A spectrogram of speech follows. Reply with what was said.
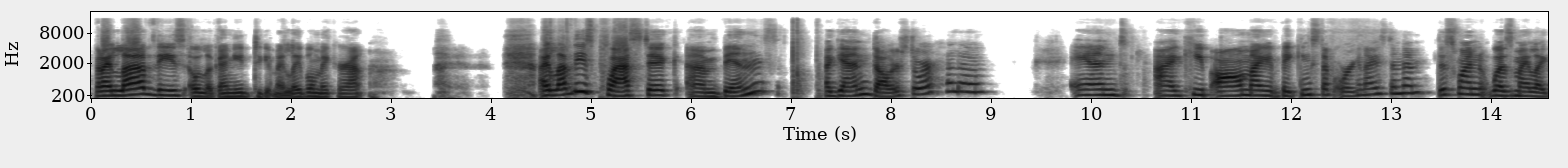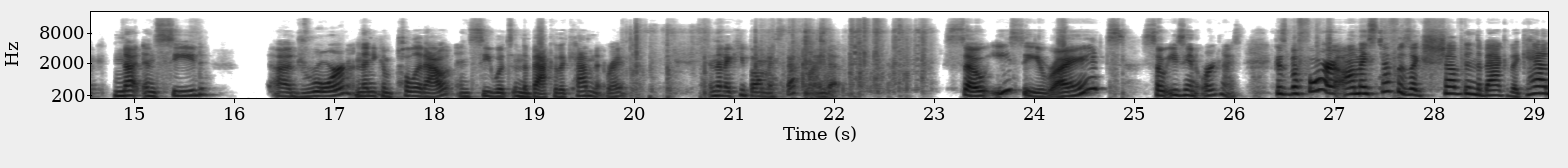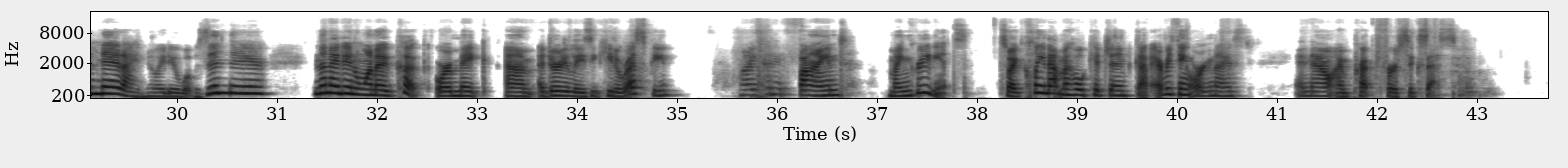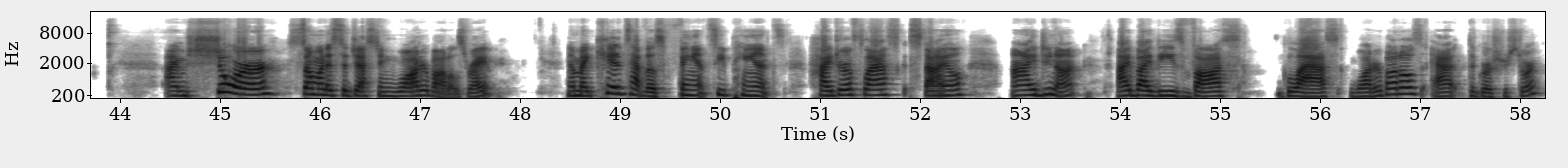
but I love these. Oh, look, I need to get my label maker out. I love these plastic um, bins. Again, dollar store. Hello. And I keep all my baking stuff organized in them. This one was my like nut and seed uh, drawer, and then you can pull it out and see what's in the back of the cabinet, right? And then I keep all my stuff lined up. So easy, right? So easy and organized. Because before, all my stuff was like shoved in the back of the cabinet. I had no idea what was in there. And then I didn't want to cook or make um, a dirty, lazy keto recipe when I couldn't find my ingredients. So I cleaned out my whole kitchen, got everything organized, and now I'm prepped for success. I'm sure someone is suggesting water bottles, right? Now, my kids have those fancy pants hydro flask style. I do not. I buy these Voss glass water bottles at the grocery store.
